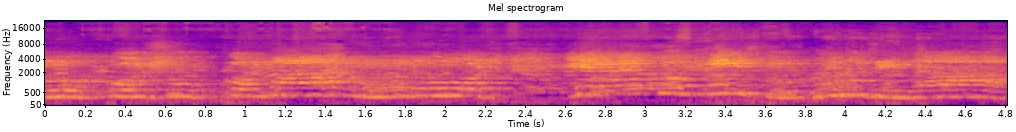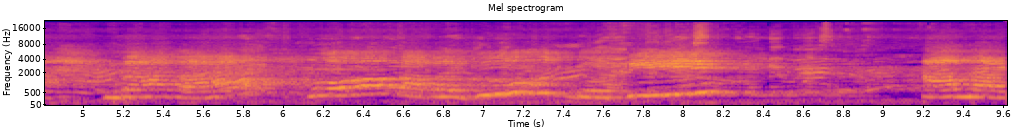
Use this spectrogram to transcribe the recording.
মুখ সূক্ষ্ম মানুষ। হে তো কিছু বুঝি না। বাবা বাবা দুধ আমার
